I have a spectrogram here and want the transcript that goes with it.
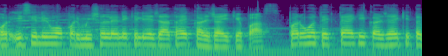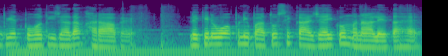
और इसीलिए वो परमिशन लेने के लिए जाता है करजाई के पास। पर वो देखता है कि करजाई की तबीयत बहुत ही ज़्यादा ख़राब है, लेकिन वो अपनी बातों से करजाई को मना लेता है।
